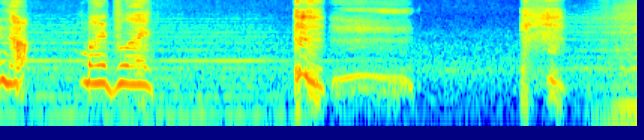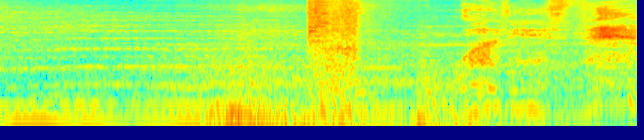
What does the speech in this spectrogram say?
Not my blood. What is that?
